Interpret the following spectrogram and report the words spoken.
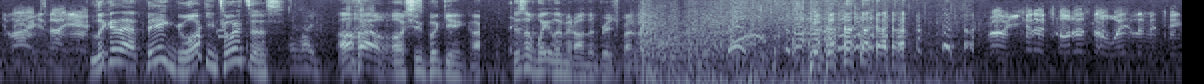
You liar. He's not here. Look at that thing walking towards us. Oh my Oh, oh, she's boogieing. All right. There's a weight limit on the bridge, by the way. Bro, you could have told us the weight limit thing.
